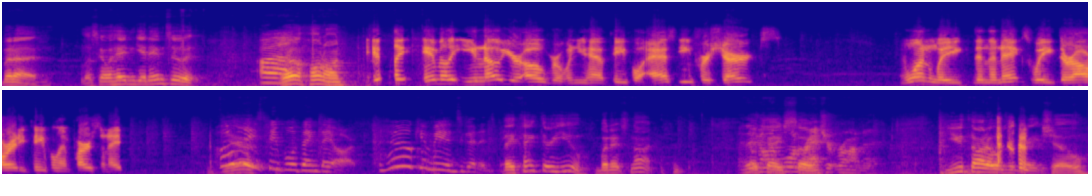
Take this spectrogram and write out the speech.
But uh, let's go ahead and get into it. Uh, well, hold on. Emily, Emily, you know you're over when you have people asking for shirts one week, then the next week they're already people impersonating. Who Yeah. do these people think they are? Who can be as good as me? They think they're you, but it's not. And there's Okay, only one so- Ratchet Rhonda. You thought it was a great show.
